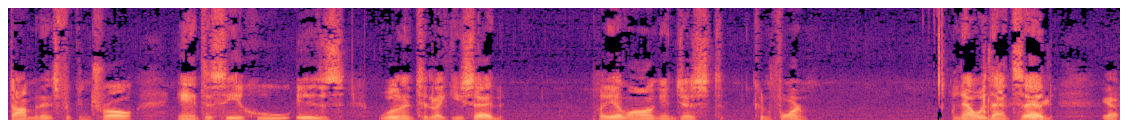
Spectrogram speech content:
dominance, for control, and to see who is willing to, like you said, play along and just conform. Now, with that said, yep.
